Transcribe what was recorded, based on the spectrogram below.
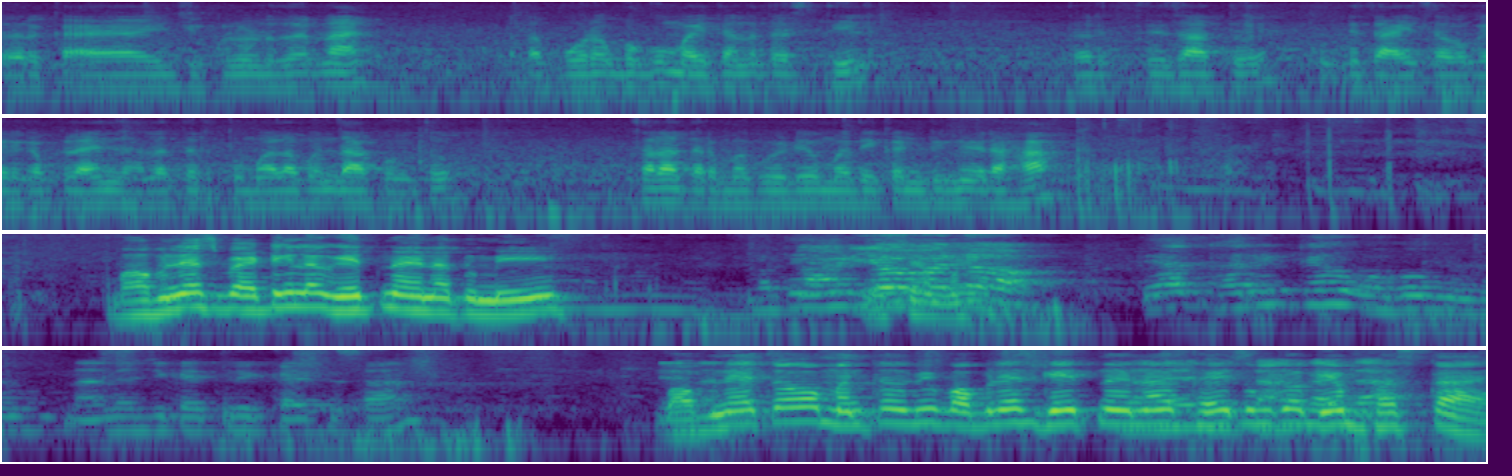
तर काय जिंकलो तर नाही. आता पोरं बघू मैदानात असतील तर ते जातोय. कुठे जायचा वगैरे काय प्लॅन झाला तर तुम्हाला पण दाखवतो. चला तर मग व्हिडिओमध्ये कंटिन्यू राहा. बाबल्यास बॅटिंगला घेत नाही ना तुम्ही? त्याच घरी ठेव बघू नाण्याची काहीतरी काय ते सांग. बबण्याचं म्हणतं तुम्ही बबण्यास घेत नाही ना थंय तुमचा गेम फसताय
